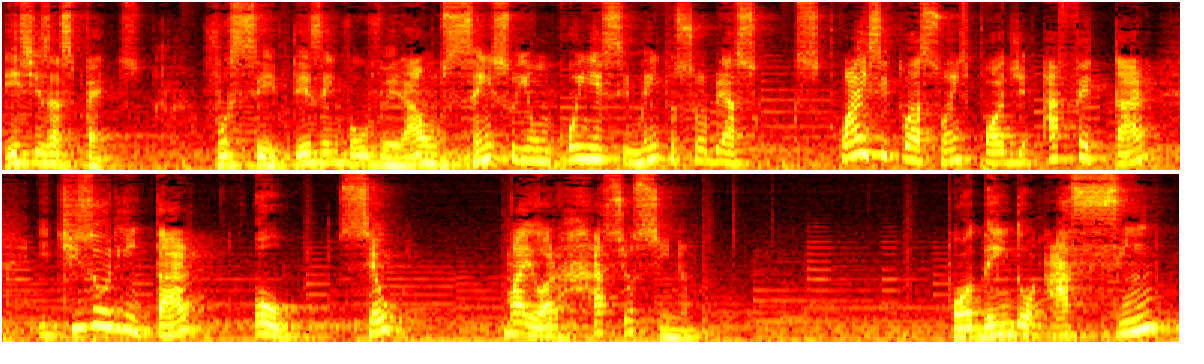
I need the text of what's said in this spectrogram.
estes aspectos. Você desenvolverá um senso e um conhecimento sobre as quais situações pode afetar e desorientar ou seu maior raciocínio, podendo assim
